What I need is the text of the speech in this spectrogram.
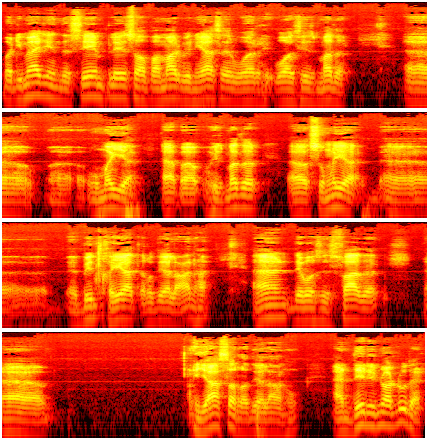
But imagine the same place of Ammar bin Yasir where was his mother, uh, uh, Umayyah, uh, uh, his mother uh, uh, bint Khayyat anha, and there was his father uh, Yasir radiallahu anhu, and they did not do that.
